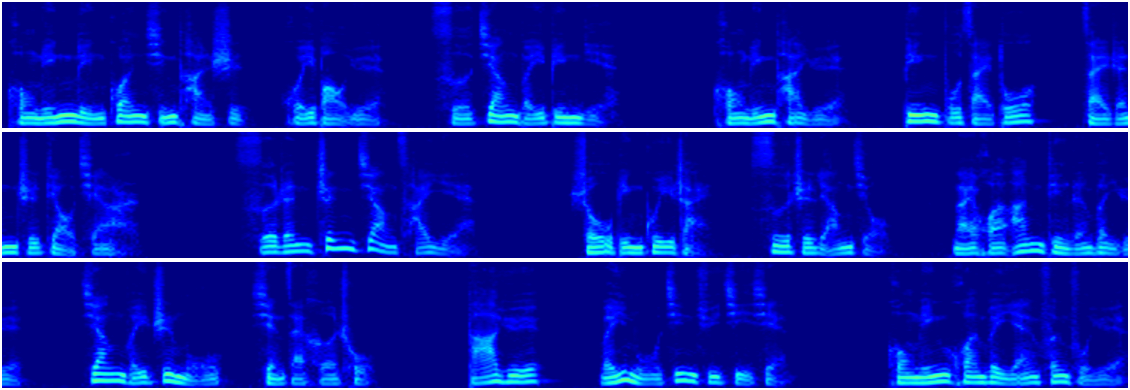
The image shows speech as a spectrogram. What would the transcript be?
孔明令关兴探视，回报曰：“此姜维兵也。”孔明叹曰：“兵不在多，在人之调遣耳。此人真将才也。”收兵归寨，思之良久。乃唤安定人问曰：“姜维之母现在何处？”答曰：“为母今居蓟县。”孔明唤魏延吩咐曰：“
